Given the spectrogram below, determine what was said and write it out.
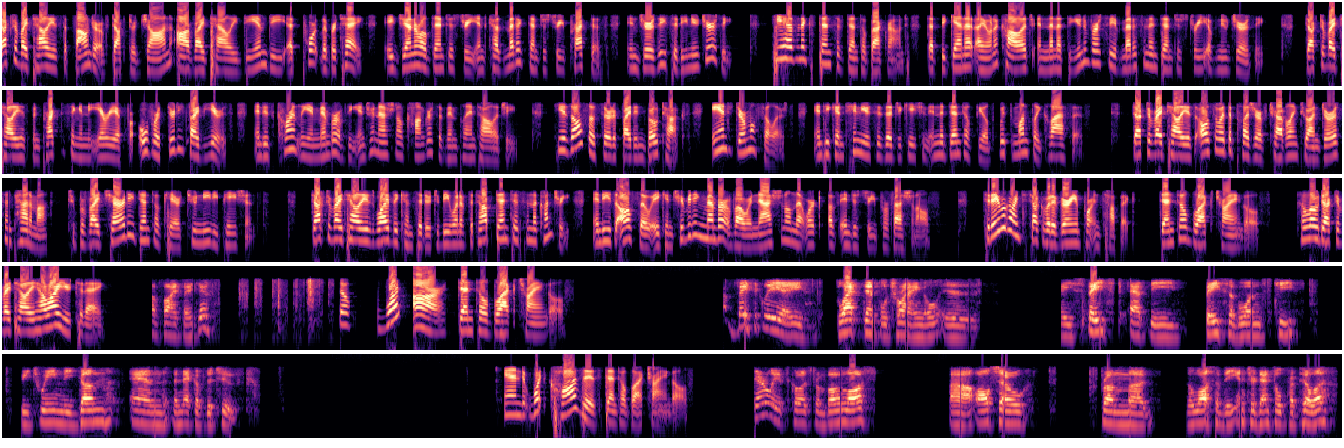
Dr. Vitale is the founder of Dr. John R. Vitale, DMD, at Port Liberté, a general dentistry and cosmetic dentistry practice in Jersey City, New Jersey. He has an extensive dental background that began at Iona College and then at the University of Medicine and Dentistry of New Jersey. Dr. Vitale has been practicing in the area for over 35 years and is currently a member of the International Congress of Implantology. He is also certified in Botox and dermal fillers, and he continues his education in the dental field with monthly classes. Dr. Vitale has also had the pleasure of traveling to Honduras and Panama to provide charity dental care to needy patients. Dr. Vitale is widely considered to be one of the top dentists in the country, and he's also a contributing member of our national network of industry professionals. Today we're going to talk about a very important topic dental black triangles. Hello, Dr. Vitale. How are you today? I'm fine, thank you. So, what are dental black triangles? Basically, a black dental triangle is a space at the base of one's teeth between the gum and the neck of the tooth. And what causes dental black triangles? Generally, it's caused from bone loss, uh, also from uh, the loss of the interdental papilla,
